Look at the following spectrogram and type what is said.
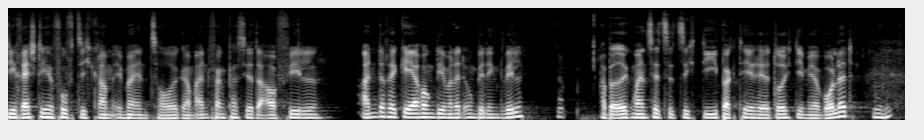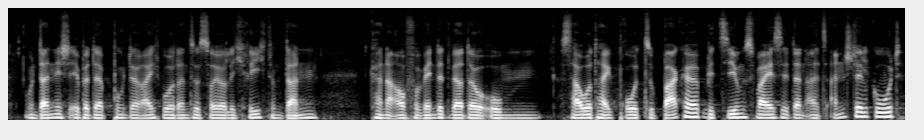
die restliche 50 Gramm immer entsorgen. Am Anfang passiert da auch viel andere Gärung, die man nicht unbedingt will. Ja. Aber irgendwann setzt sich die Bakterie durch, die mir wollet. Und dann ist eben der Punkt erreicht, wo er dann so säuerlich riecht. Und dann kann er auch verwendet werden, um Sauerteigbrot zu backen, beziehungsweise dann als Anstellgut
